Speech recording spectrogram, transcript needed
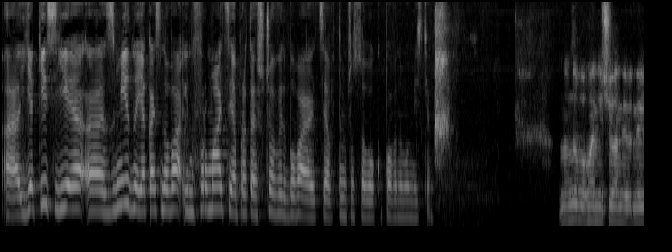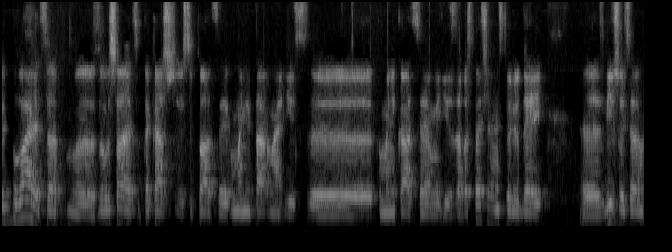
Е, Якісь є зміни, якась нова інформація про те, що відбувається в тимчасово окупованому місті? Ну, нового нічого не, не відбувається. Е, Залишається така ж ситуація гуманітарна із е, комунікаціями і з забезпеченістю людей. Е, Збільшується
